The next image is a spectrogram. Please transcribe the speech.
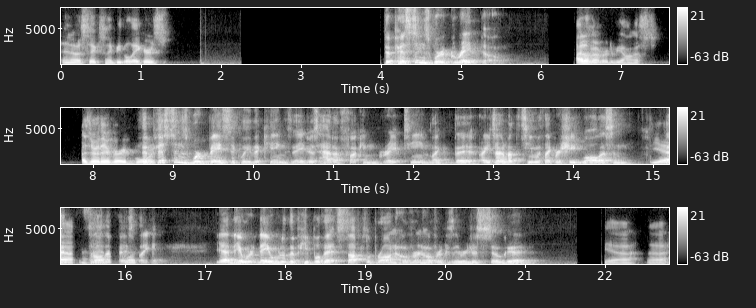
in 06, maybe the Lakers. The Pistons were great, though. I don't remember to be honest. I know they're very boring. The. Pistons were basically the Kings. They just had a fucking great team. Like the, are you talking about the team with like Rasheed Wallace and yeah, and all that guys? Like, Yeah, they were they were the people that stopped LeBron over and over because they were just so good. Yeah. Uh,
